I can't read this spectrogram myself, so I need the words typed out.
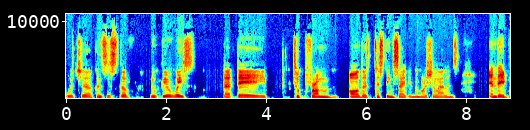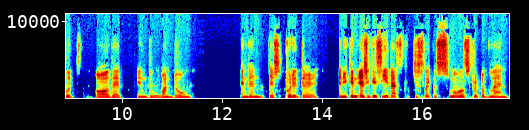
which uh, consists of nuclear waste that they took from all the testing site in the Marshall Islands, and they put all that into one dome, and then just put it there. And you can, as you can see, that's just like a small strip of land.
